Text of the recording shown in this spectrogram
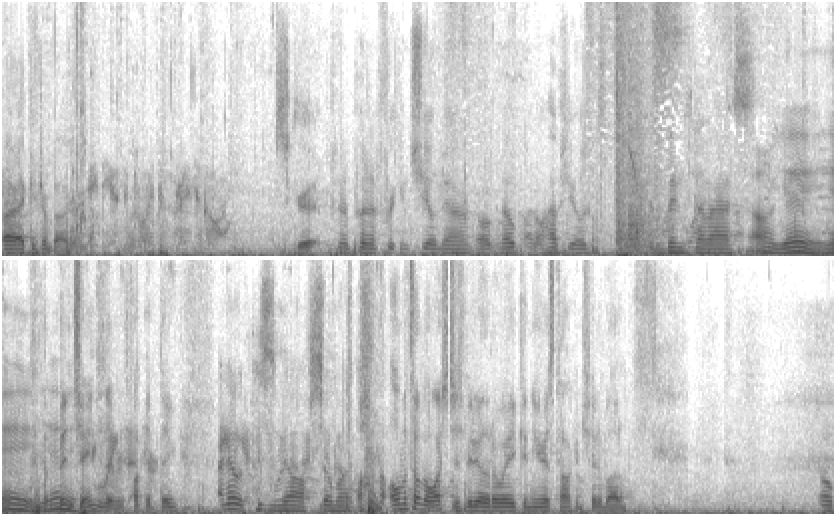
Alright, I can jump out here. Screw it. I'm gonna put a freaking shield down. Oh, nope, I don't have shield. It's Ben's dumbass. oh yay yay Ben yay! changes every fucking thing. I know it pisses me off so much. All the time I watch this video that I wake and hear us talking shit about him. Oh,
